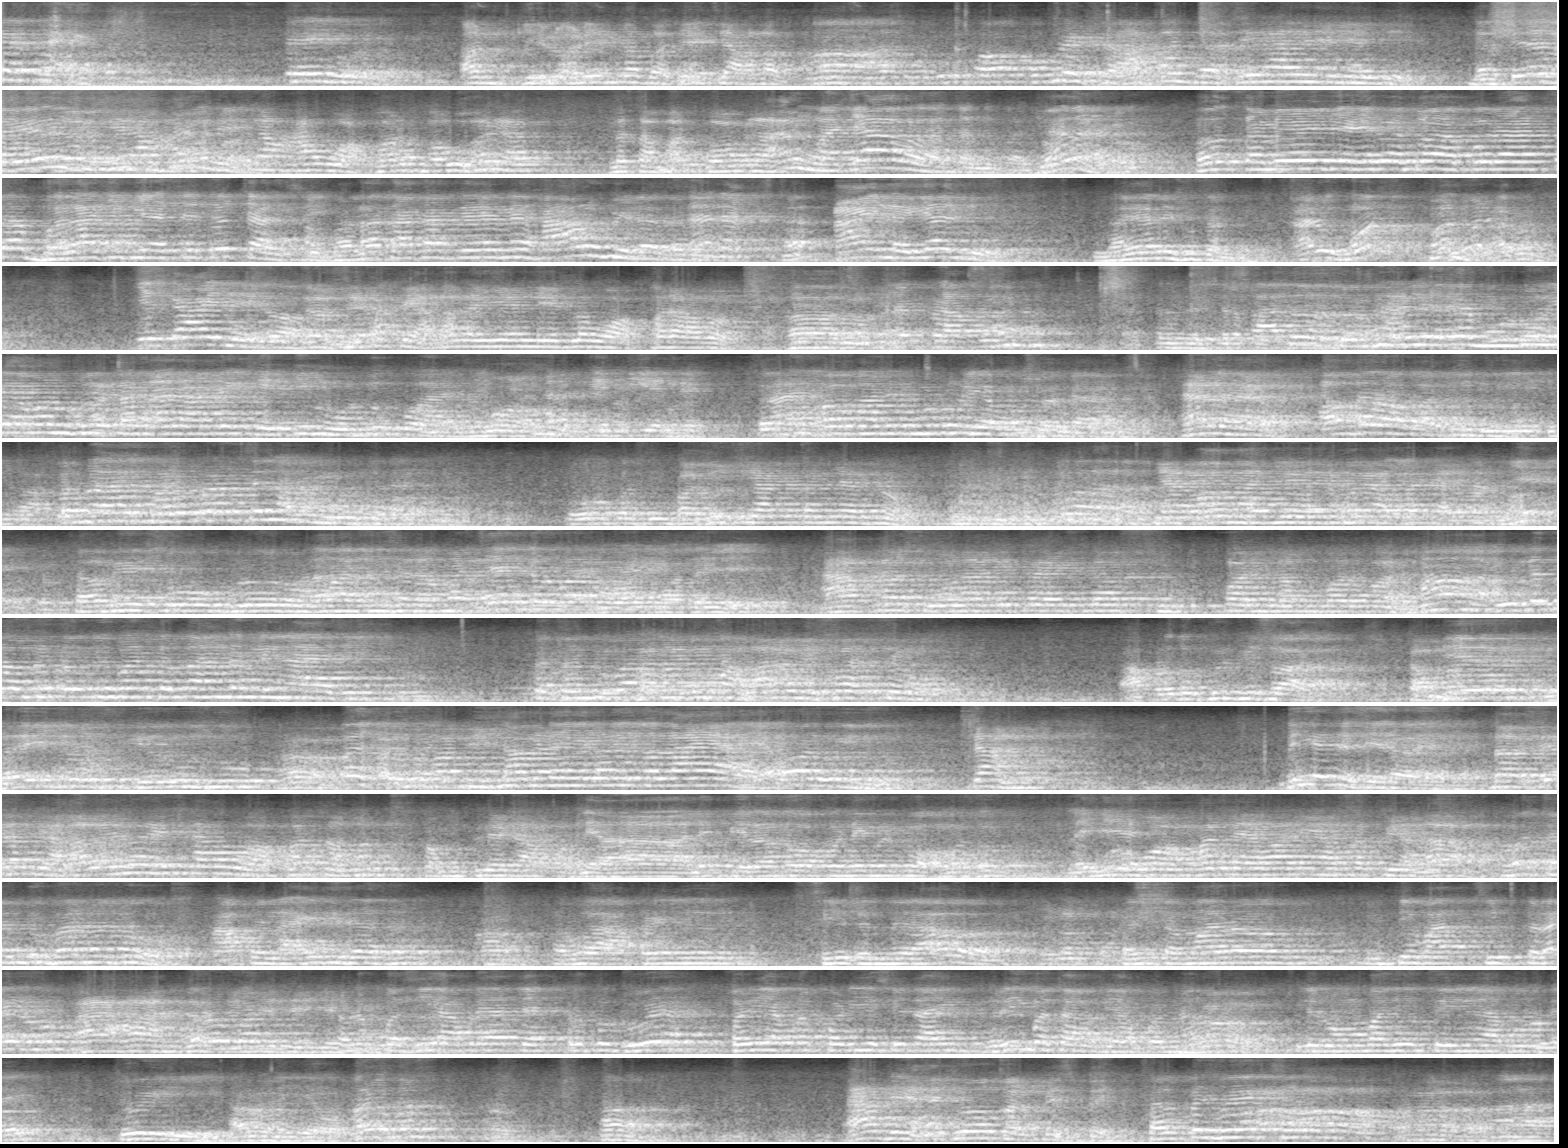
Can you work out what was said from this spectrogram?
તે તો. અને કિલોડીન ને બધે ચાલે આ આ? આ તમારે કોમ લાગે. મજા આવે તને તમે અહીં બેહી રહો છો આખો રાત. ભલાજી બેસે તો ચાલશે. ભલા કાકા એને સારું બેટા. આય લઈ આવજો લઈ આવીશું તમે સારું હો. હા સારું. એ કાંઈ લઈ લો દશેરા પહેલા લઈ આલી એટલે ઓફર આવે ને? તો મોટું લેવાનું છે. ખેતી મોટું. ખેતી એટલે માટે મોટું આવવું છે હેલો હેલો આવતા રહો બાજુ. તમને બરોબર છે ને આપણે મોટું તો પછી બધું ચેક કરી લેજો તમે છોકરો રોમાની છે ને અમારે ચેક કરવાનું. આપનો સોના કે પ્રાઇસના સુપર નંબર વન હા એટલે તો અમે તંદુબાન તમને અંદર લઈને આયા છીએ. તો તંદુભાઈ તમારો વિશ્વાસ છે આપણો તો ફૂલ વિશ્વાસ. તમે લઈ જો ઘેરું છું. હા. બસ. બીજા તમને એકને તો લાયા. રહેવાનું કીધું ચાલો. લઈએ દશેરા એ. દશેરા પહેલા લઈ એટલે આ ઓફર તમને કમ્પ્લીટ આવે એટલે હા એટલે પેલા તો આપણને કોઈ કહો તો લઈએ ઓફર લેવાની આપણે પહેલા હવે ચંદુભાઈ ને આપણે લાવી દીધા છે હવે આપણે સીટ અંદર આવે પછી તમારો રીતે વાતચીત કરાવી લો હા હા બરોબર જઈએ, જઈએ. અને પછી આપણે આ ટ્રેક્ટર તો જોયે ફરી આપણે પડીએ સીટ આવી ફરી બતાવશે આપણને એટલે રોમાજી તેને આપણે લઈ જોઈ લઈએ લઈ જાઓ. બરોબર હા હા બે હેજો કલ્પેશભાઈ. કલ્પેશભાઈ છે હા. હા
